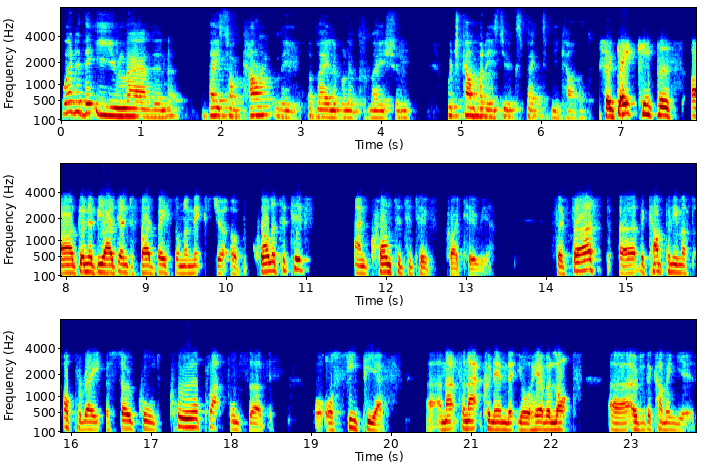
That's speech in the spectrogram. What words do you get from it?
Where did the EU land in, based on currently available information? Which companies do you expect to be covered? So gatekeepers are going to be identified based on a mixture of qualitative and quantitative criteria. So first, uh, the company must operate a so-called core platform service or, or CPS. Uh, and that's an acronym that you'll hear a lot uh, over the coming years.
